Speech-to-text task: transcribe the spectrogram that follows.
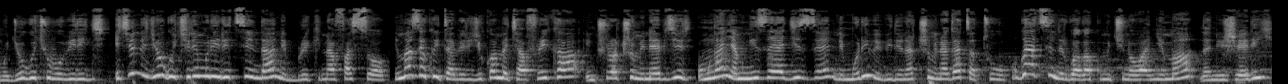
mu gihugu cy'ububirigi ikindi gihugu kiri muri iri tsinda ni burkina faso. Imaze kwitabira igikombe cya afurika inshuro cumi n'ebyiri. Umwanya mwiza yagize ni muri bibiri na cumi na gatatu ubwo yatsindirwaga ku mukino wa nyuma na nigeria.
